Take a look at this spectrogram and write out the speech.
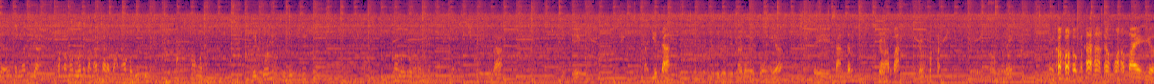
Tadi kan tidak pertama dua tekanan cara mana begitu. Nomor itu ini duduk di situ. Kalau gula, Jita, Tiga juta. nah kalau itu ya si santan, kelapa, ini. Mana mau iya.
